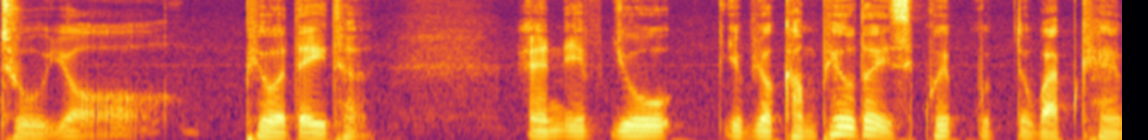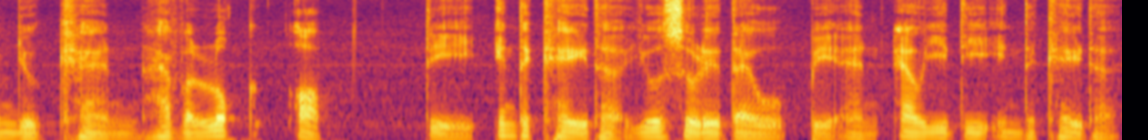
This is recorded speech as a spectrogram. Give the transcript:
to your pure data. And if you if your computer is equipped with the webcam, you can have a look of the indicator, usually there will be an LED indicator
